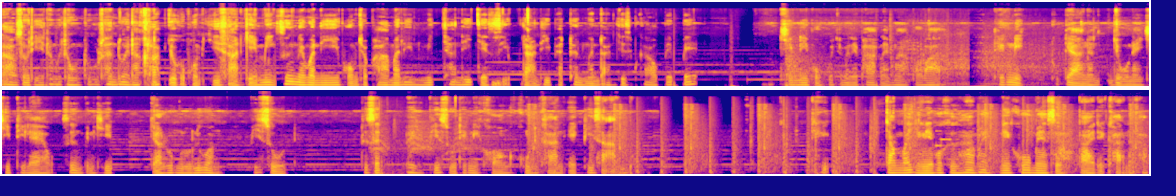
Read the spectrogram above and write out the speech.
กล่าวสวัสดีท่านผู้ชมทุกท่านด้วยนะครับ อยู่กับผมอีสานเกมมิ่งซึ่งในวันนี้ผมจะพามาเล่นมิชชั่นที่ 70 ด่านที่แพทเทิร์นเหมือนด่าน 79 เป๊ะๆคลิปนี้ผมก็จะไม่ได้พากอะไรมาก เพราะว่าเทคนิคทุกอย่างนั้นอยู่ในคลิปที่แล้ว ซึ่งเป็นคลิปจะรุ่งรู้ล่วง พิสูจน์ทฤษฎีเอ้ยพิสูจน์เทคนิคของคุณคาน X ที่ 3 ที่จำไว้อย่างเดียวก็คือห้ามให้เนโคแมนเซอร์ตายเด็ดขาดนะครับ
